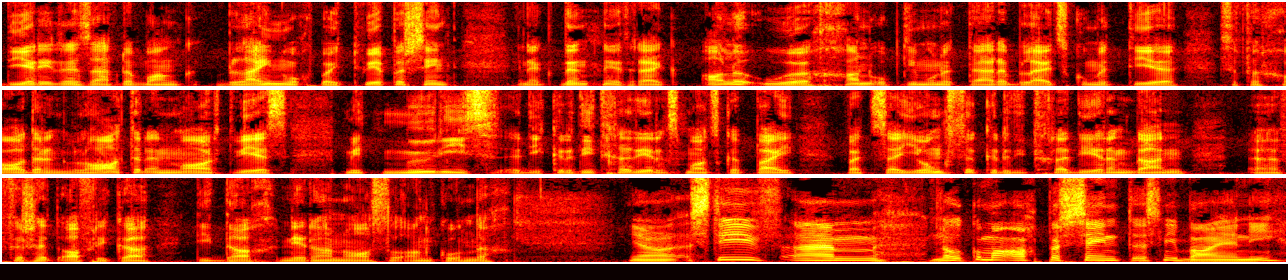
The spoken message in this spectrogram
deur die Reservebank bly nog by 2% en ek dink net reik alle oë gaan op die monetêre beleidskomitee se vergadering later in Maart wees met Moody's die kredietgraderingsmaatskappy wat sy jongste kredietgradering dan uh, vir Suid-Afrika die dag net daarna sal aankondig. Ja, Steve, ehm um, 0,8% is nie baie nie.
